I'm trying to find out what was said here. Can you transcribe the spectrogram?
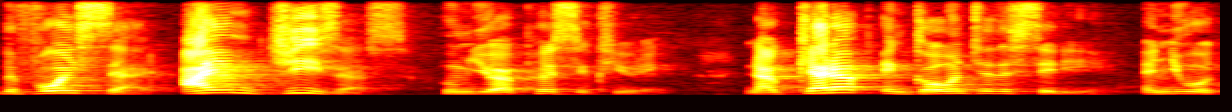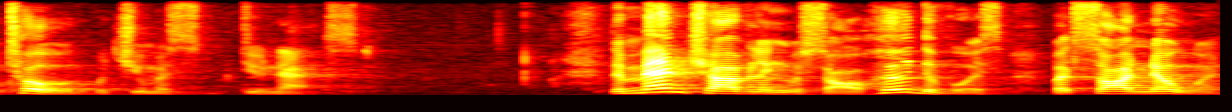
The voice said, I am Jesus, whom you are persecuting. Now get up and go into the city, and you will told what you must do next. The men traveling with Saul heard the voice, but saw no one.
